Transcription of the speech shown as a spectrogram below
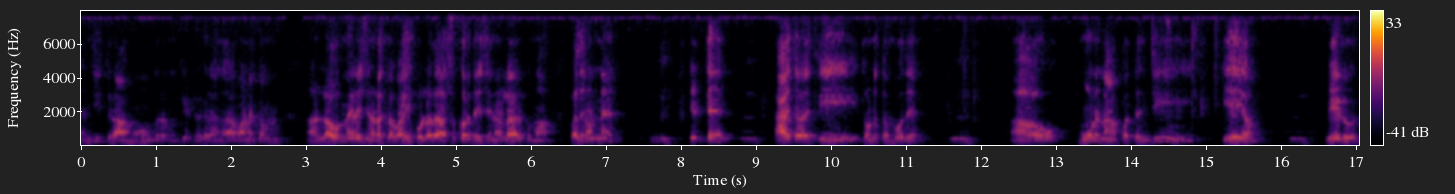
ரஞ்சித் ராமுங்கிறவங்க கேட்டிருக்கிறாங்க. வணக்கம். லவ் மேரேஜ் நடக்க வாய்ப்பு உள்ளதா? சுக்கர தேசியம் நல்லா இருக்குமா? பதினொன்று எட்டு ஆயிரத்தி தொள்ளாயிரத்தி தொண்ணூத்தொம்போது மூணு நாற்பத்தஞ்சு ஏஎம் வேலூர்.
